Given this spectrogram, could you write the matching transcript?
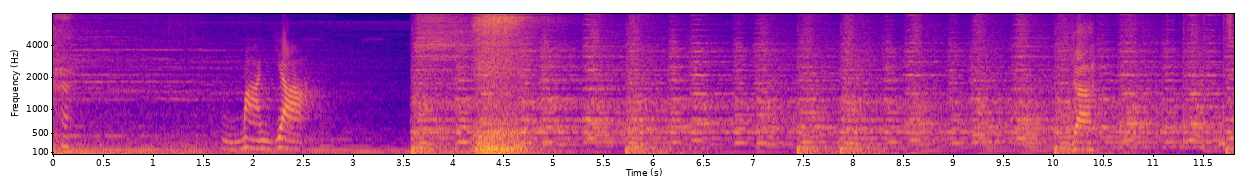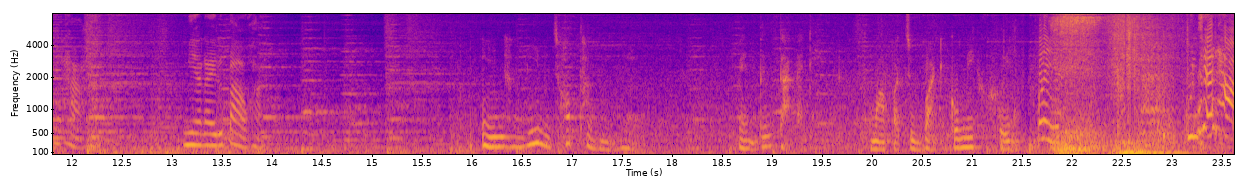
ค่ะ มารยาอย่าคุณเชษฐาค่ะ มีอะไรหรือเปล่าคะอีนางนี่มันชอบทำนี้นี่เป็นตั้งแต่อดีตมาปัจจุบันก็ไม่เคยเปลี่ยนคุณเชษฐา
